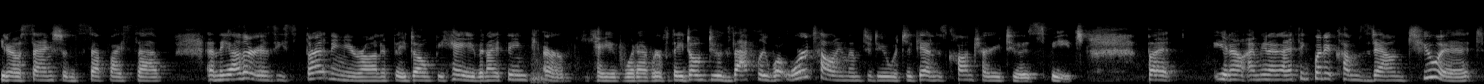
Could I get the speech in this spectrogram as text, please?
you know, sanctions step by step. And the other is he's threatening Iran if they don't behave and I think or behave whatever if they don't do exactly what we're telling them to do, which again is contrary to his speech. But you know, I mean, I think when it comes down to it,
